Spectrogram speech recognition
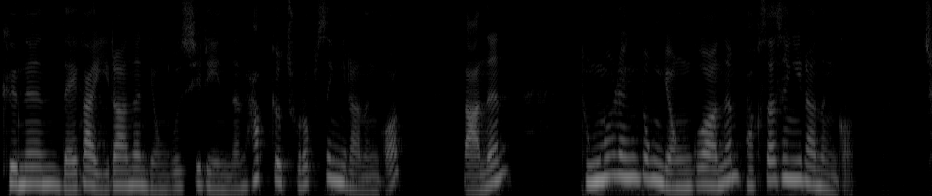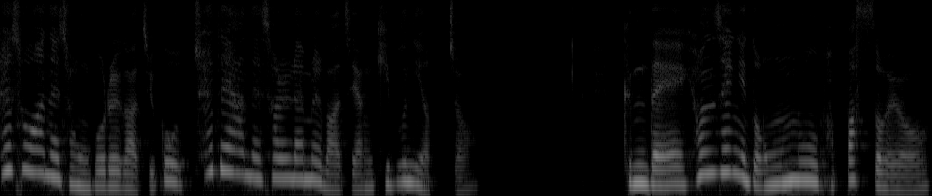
그는 내가 일하는 연구실이 있는 학교 졸업생이라는 것, 나는 동물행동 연구하는 박사생이라는 것. 최소한의 정보를 가지고 최대한의 설렘을 맞이한 기분이었죠. 근데 현생이 너무 바빴어요.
